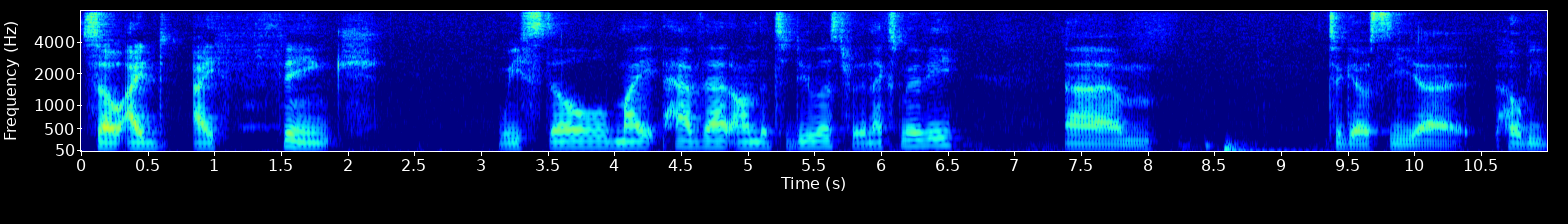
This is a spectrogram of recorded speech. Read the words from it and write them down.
so I I think we still might have that on the to-do list for the next movie um, to go see uh, Hobie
